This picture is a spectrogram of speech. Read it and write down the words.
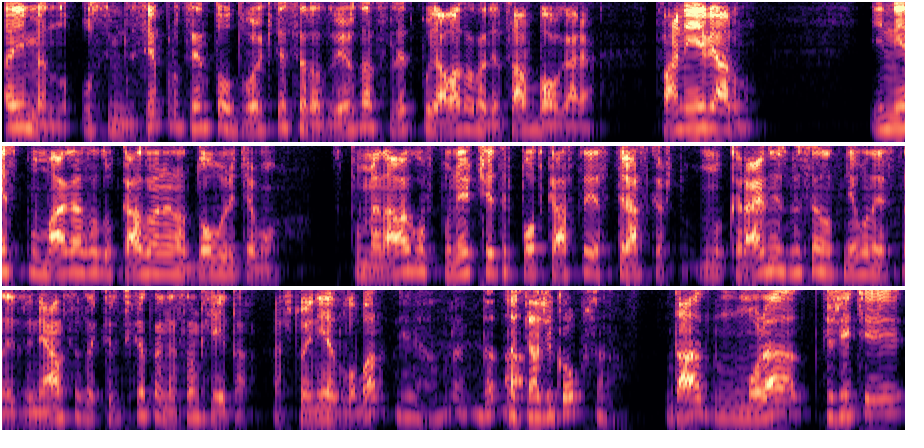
а именно 80% от двойките се развеждат след появата на деца в България. Това не е вярно. И не спомага за доказване на доводите му. Споменава го в поне 4 подкаста и е стряскащо, но крайно измислен от него наистина. Извинявам се за критиката, не съм хейтър. Значи той не е злобър. Не, време. Да, да каже колко са. Да, моля, кажете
